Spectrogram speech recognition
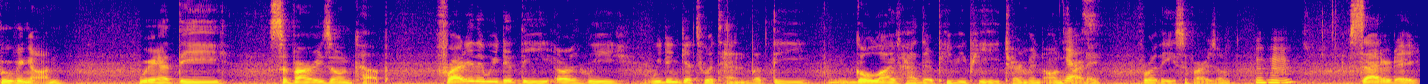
Moving on, we're at the Safari Zone Cup. Friday that we did the, or we we didn't get to attend, but the Go Live had their PvP tournament on Yes. Friday for the Safari Zone. Mm-hmm. Saturday,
